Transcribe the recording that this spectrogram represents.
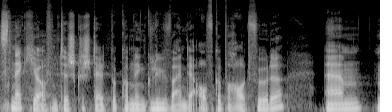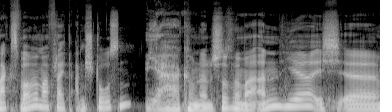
Snack hier auf den Tisch gestellt bekommen, den Glühwein, der aufgebraut würde. Ähm, Max, wollen wir mal vielleicht anstoßen? Ja, komm, dann stoßen wir mal an hier. Ich, äh,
